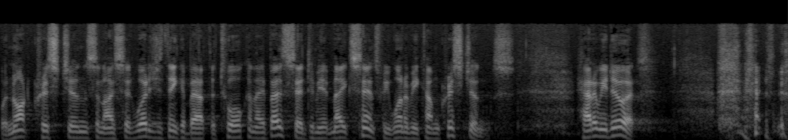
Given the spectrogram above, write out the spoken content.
were not Christians. And I said, What did you think about the talk? And they both said to me, It makes sense. We want to become Christians. How do we do it?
